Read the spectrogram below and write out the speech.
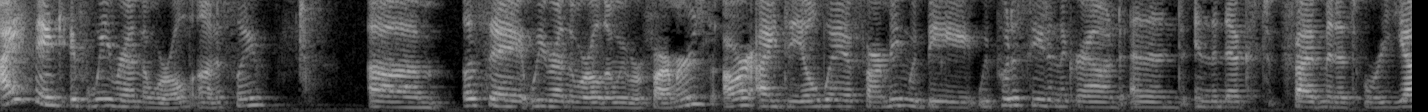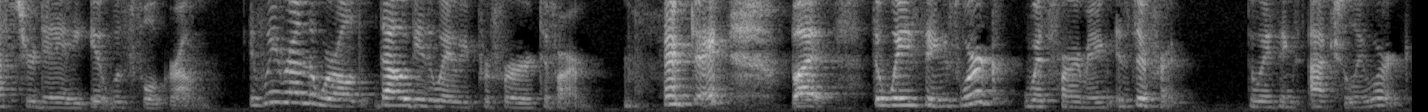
I think if we ran the world, honestly, um, let's say we ran the world and we were farmers, our ideal way of farming would be we put a seed in the ground and in the next five minutes or yesterday it was full grown. If we ran the world, that would be the way we prefer to farm. okay? But the way things work with farming is different. The way things actually work.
